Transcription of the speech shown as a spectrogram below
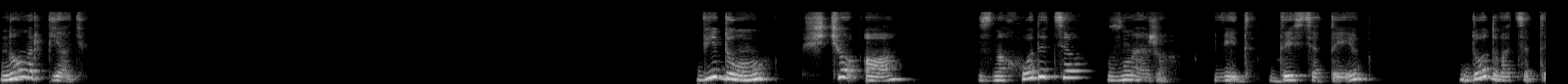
номер 5. Відомо, що А знаходиться в межах від 10 до 20.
